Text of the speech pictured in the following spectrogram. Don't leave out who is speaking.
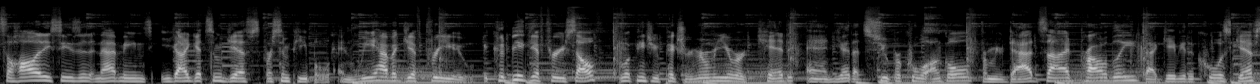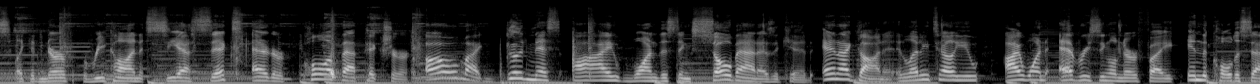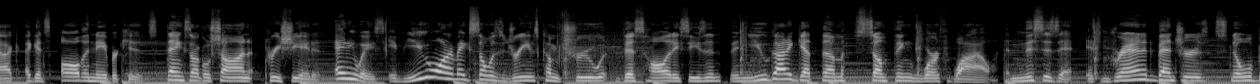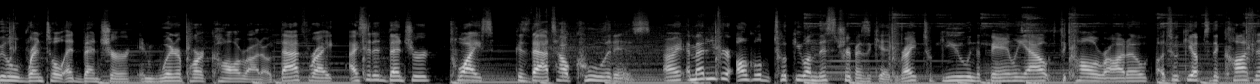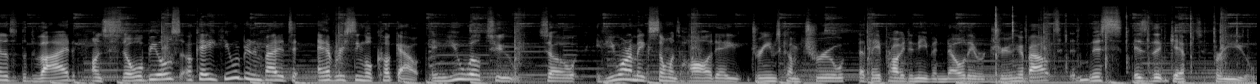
Speaker 1: It's the holiday season, and that means you gotta get some gifts for some people. And we have a gift for you. It could be a gift for yourself. I'm gonna paint you a picture. Remember when you were a kid and you had that super cool uncle from your dad's side, probably, that gave you the coolest gifts, like the Nerf Recon CS6? Editor, pull up that picture. Oh my goodness, I wanted this thing so bad as a kid, and I got it. And let me tell you, I won every single Nerf fight in the cul-de-sac against all the neighbor kids. Thanks, Uncle Sean. Appreciate it. Anyways, if you want to make someone's dreams come true this holiday season, then you got to get them something worthwhile. And this is it. It's Grand Adventures Snowmobile Rental Adventure in Winter Park, Colorado. That's right. I said adventure twice because that's how cool it is. All right, imagine if your uncle took you on this trip as a kid, right? Took you and the family out to Colorado, uh, took you up to the Continental Divide on snowmobiles, okay? He would have been invited to every single cookout, and you will too. So if you want to make someone's holiday dreams come true that they probably didn't even know they were dreaming about, then this is the gift for you.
